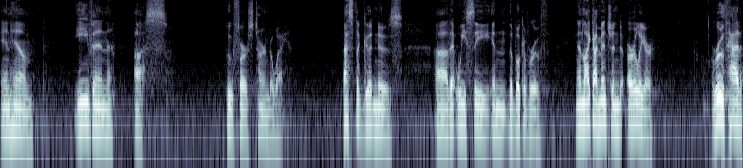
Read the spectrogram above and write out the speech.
in Him, even us who first turned away. That's the good news uh, that we see in the book of Ruth. And like I mentioned earlier, Ruth had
